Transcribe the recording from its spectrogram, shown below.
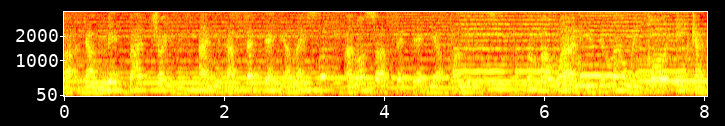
uh, that made bad choices and it affected their lives and also affected their families. Number one is the man we call Achan.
